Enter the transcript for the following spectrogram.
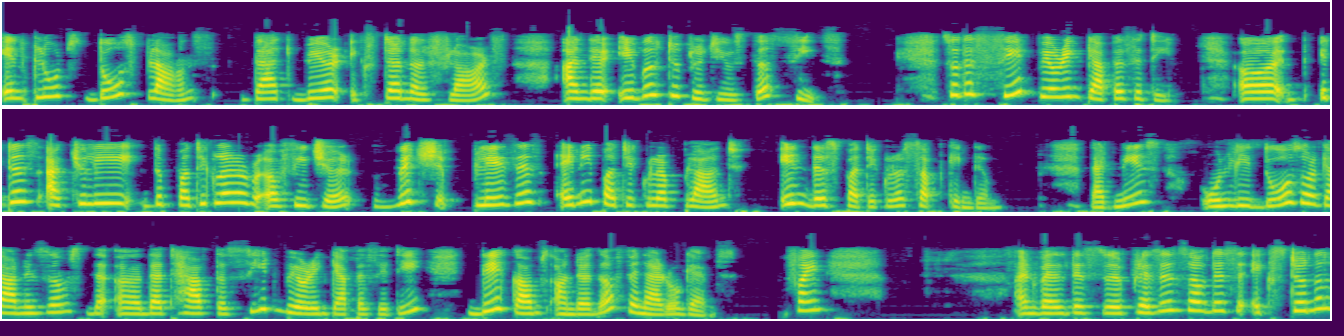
includes those plants that bear external flowers and they're able to produce the seeds. So the seed bearing capacity uh, it is actually the particular uh, feature which places any particular plant in this particular subkingdom. That means only those organisms that, uh, that have the seed bearing capacity they comes under the phanerogams. Fine and well this uh, presence of this external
